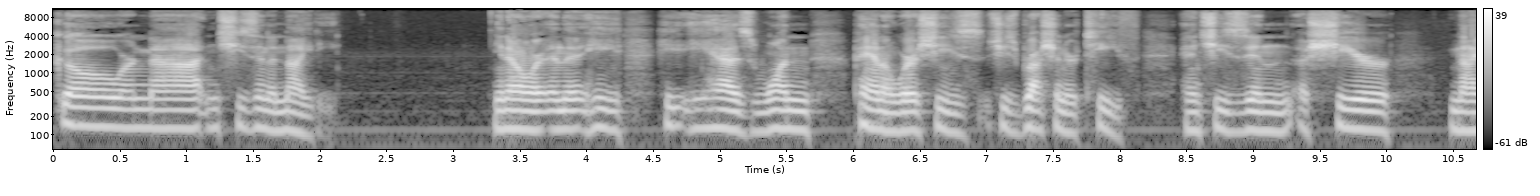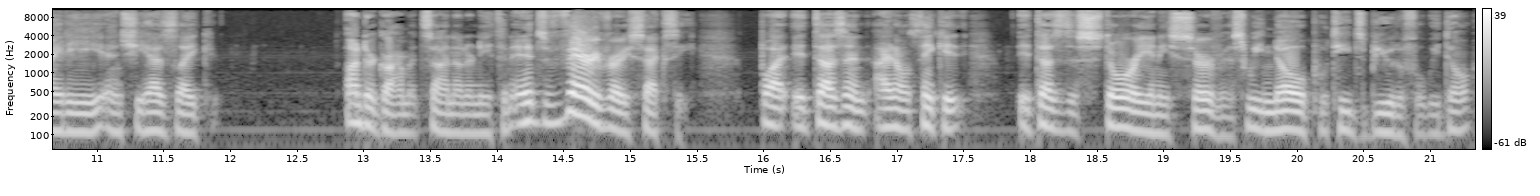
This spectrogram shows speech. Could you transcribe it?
go or not, and she's in a nightie you know, and the, he he he has one panel where she's she's brushing her teeth and she's in a sheer nightie and she has like undergarments on underneath it, and it's very very sexy, but it doesn't. I don't think it it does the story any service. We know Poteet's beautiful. We don't.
